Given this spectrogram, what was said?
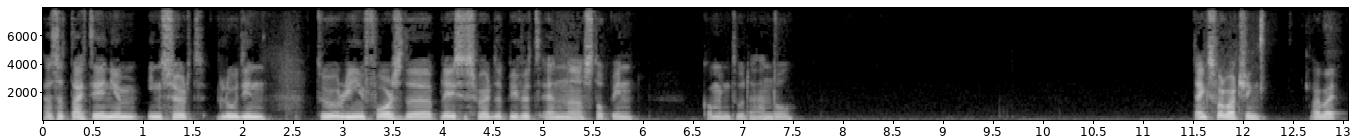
has a titanium insert glued in to reinforce the places where the pivot and uh, stop pin come into the handle. Thanks for watching. Bye bye.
